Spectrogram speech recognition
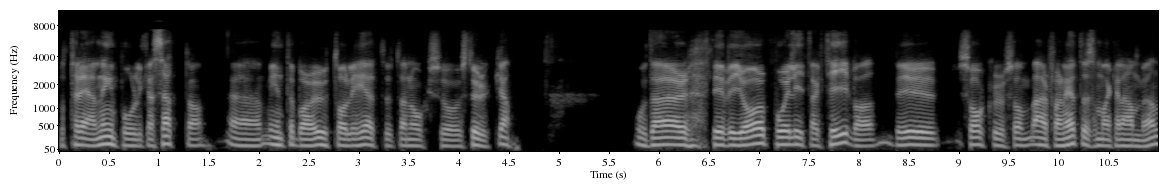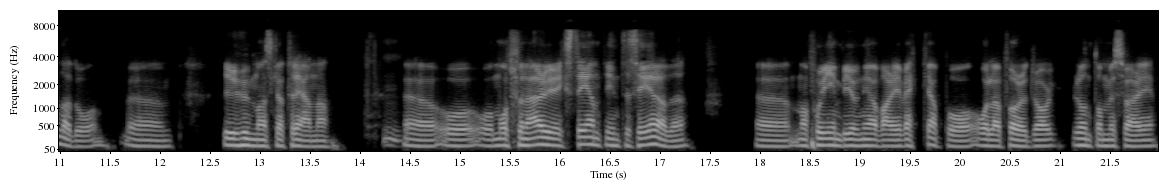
och träning på olika sätt. Då. Uh, inte bara uthållighet utan också styrka. Och där det vi gör på elitaktiva, det är ju saker som erfarenheter som man kan använda då uh, i hur man ska träna. Mm. Uh, och, och motionärer är extremt intresserade Eh, man får inbjudningar varje vecka på att hålla föredrag runt om i Sverige.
